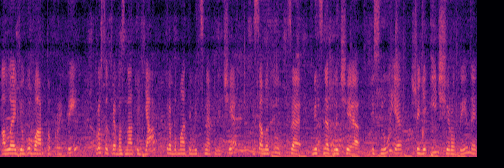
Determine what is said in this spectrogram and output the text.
але його варто пройти. Просто треба знати, як треба мати міцне плече, і саме тут це міцне плече існує, що є інші родини,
